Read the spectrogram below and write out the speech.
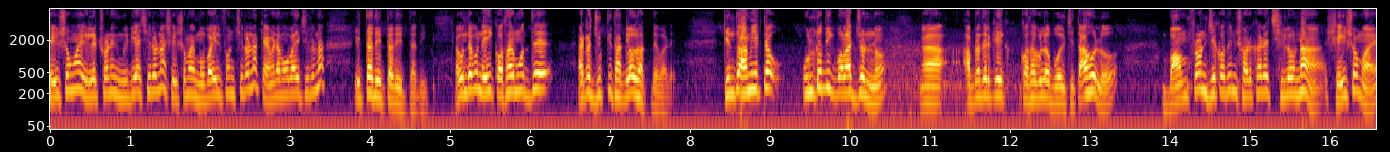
সেই সময় ইলেকট্রনিক মিডিয়া ছিল না, সেই সময় মোবাইল ফোন ছিল না ক্যামেরা মোবাইল ছিল না, ইত্যাদি ইত্যাদি ইত্যাদি। এখন দেখুন, এই কথার মধ্যে একটা যুক্তি থাকলেও থাকতে পারে। কিন্তু আমি একটা উল্টো দিক বলার জন্য আপনাদেরকে এই কথাগুলো বলছি। তা হলো, বামফ্রন্ট যে কদিন সরকারে ছিল না, সেই সময়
